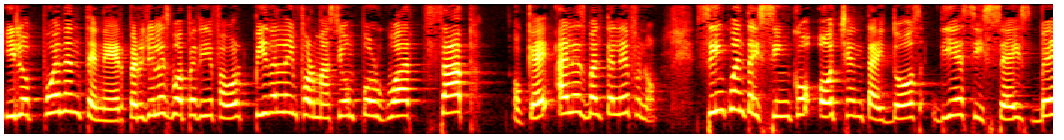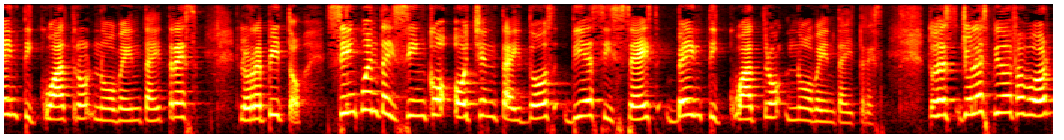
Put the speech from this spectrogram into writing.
y lo pueden tener, pero yo les voy a pedir de favor, pidan la información por WhatsApp. ¿Ok? Ahí les va el teléfono. 55 82 16 24 93. Lo repito, 55 82 16 24 93. Entonces, yo les pido de favor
